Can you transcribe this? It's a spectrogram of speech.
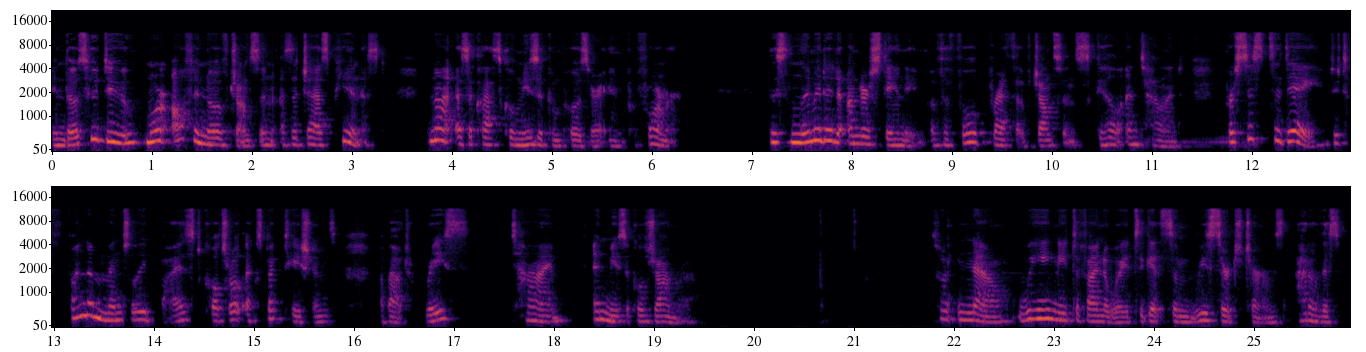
and those who do more often know of Johnson as a jazz pianist, not as a classical music composer and performer. This limited understanding of the full breadth of Johnson's skill and talent persists today due to fundamentally biased cultural expectations about race, time, and musical genre. So now we need to find a way to get some research terms out of this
